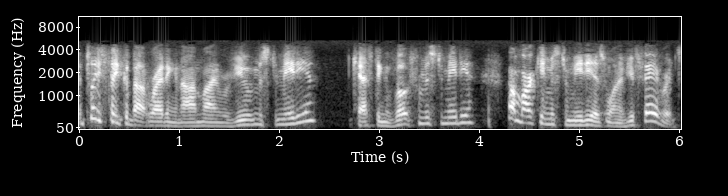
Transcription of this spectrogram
And please think about writing an online review of Mr. Media, casting a vote for Mr. Media, or marking Mr. Media as one of your favorites,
